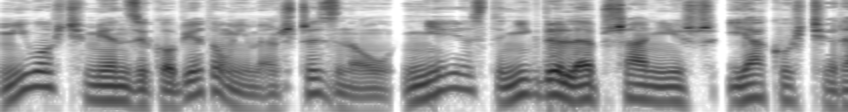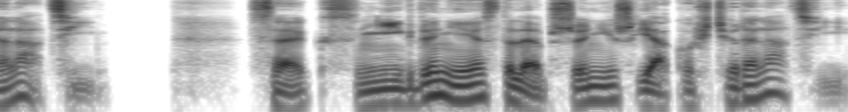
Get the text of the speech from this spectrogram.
Miłość między kobietą i mężczyzną nie jest nigdy lepsza niż jakość relacji. Seks nigdy nie jest lepszy niż jakość relacji.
